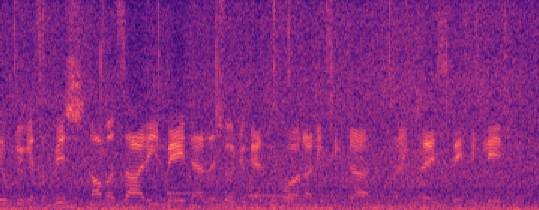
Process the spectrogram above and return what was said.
See if we get some fish. Normal sardine bait, as I showed you guys before, running sinker, running trace basically.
